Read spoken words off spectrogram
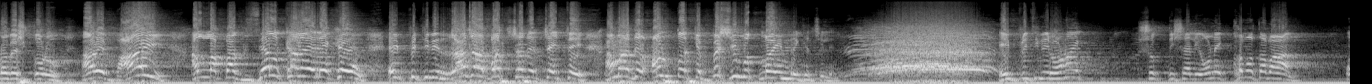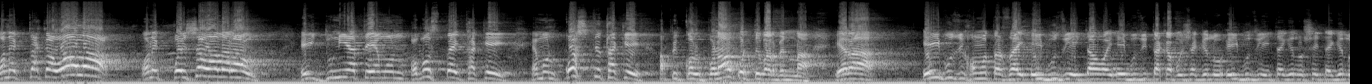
প্রবেশ করো। আরে ভাই, আল্লাহ পাক জেলখানায় রেখেও এই পৃথিবীর রাজা বাদশাদের চাইতে আমাদের অন্তরকে বেশি মুতমাইন রেখেছিলেন। এই পৃথিবীর অনেক শক্তিশালী, অনেক ক্ষমতাবান, অনেক টাকাওয়ালা, অনেক পয়সাওয়ালারাও এই দুনিয়াতে এমন অবস্থায় থাকে, এমন কষ্টে থাকে, আপনি কল্পনাও করতে পারবেন না। এরা এই বুঝি ক্ষমতা যায় এই বুঝি এইটা হয়, এই বুঝি টাকা পয়সা গেল, এই বুঝি এইটা গেল সেটা গেল।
